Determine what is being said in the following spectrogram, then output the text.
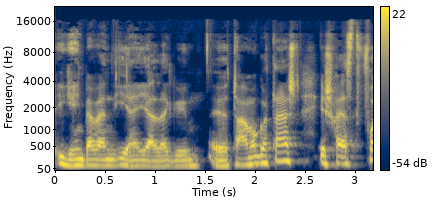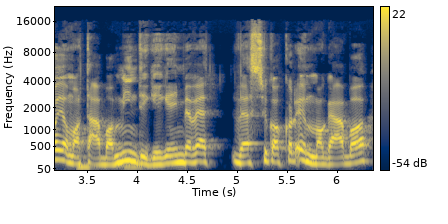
igénybe venni ilyen jellegű támogatást, és ha ezt folyamatában mindig igénybe vesszük, akkor önmagába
